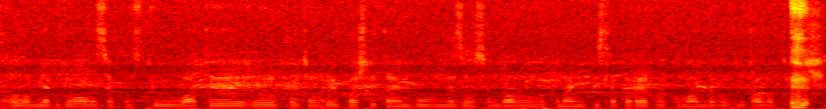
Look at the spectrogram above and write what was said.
Загалом як вдавалося конструювати е, протягом гри? Перший тайм був не зовсім вдалим виконанні. Після перерви команда виглядала краще.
